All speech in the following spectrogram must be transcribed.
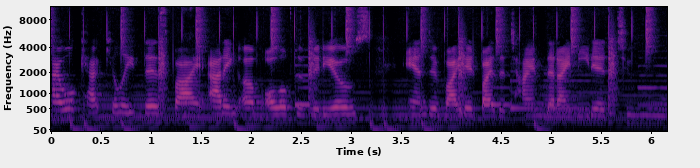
I will calculate this by adding up all of the videos and divided by the time that I needed to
